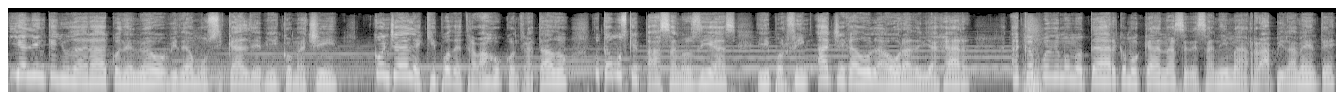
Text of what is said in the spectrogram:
y alguien que ayudará con el nuevo video musical de Pico Machi. Con ya el equipo de trabajo contratado, notamos que pasan los días y por fin ha llegado la hora de viajar. Acá podemos notar cómo Kana se desanima rápidamente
